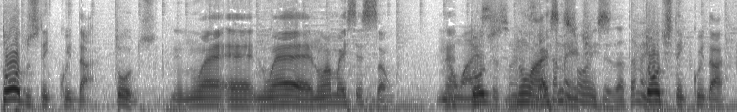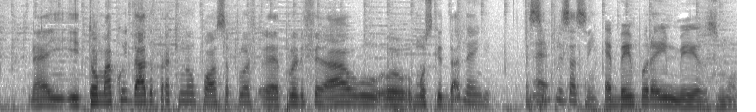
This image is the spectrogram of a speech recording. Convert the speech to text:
todos têm que cuidar, todos. Não é, é não é, não é uma exceção. Né? Não há todos, exceções. Não há exceções. Exatamente. Todos têm que cuidar né? E, e tomar cuidado para que não possa é, proliferar o, o, o, mosquito da dengue. É, é simples assim. É bem por aí mesmo.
